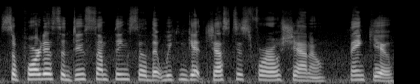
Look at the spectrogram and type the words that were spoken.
support us and do something so that we can get justice for Oceano. Thank you.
